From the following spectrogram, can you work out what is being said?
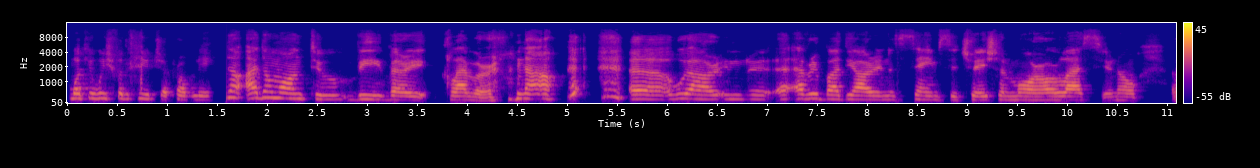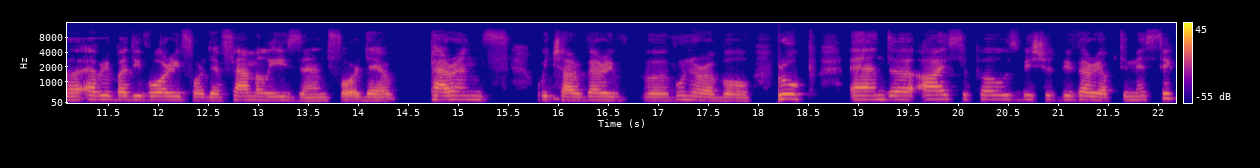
what you wish for the future, probably? no i don't want to be very clever now uh, we are in uh, everybody are in the same situation more or less you know uh, everybody worry for their families and for their parents which are very uh, vulnerable group. And uh, i suppose we should be very optimistic.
